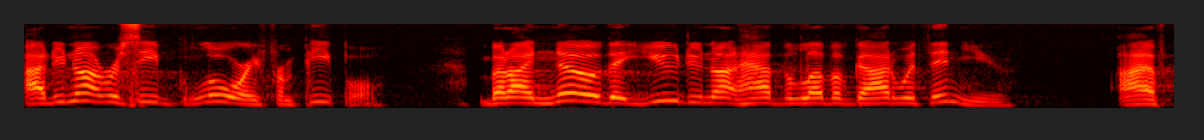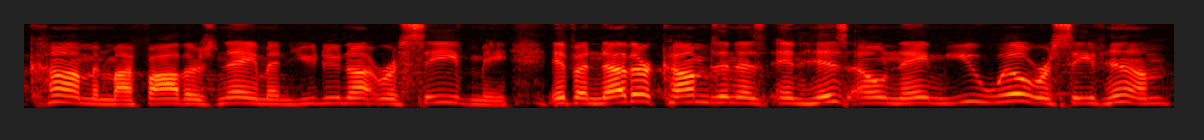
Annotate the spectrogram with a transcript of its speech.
I do not receive glory from people, but I know that you do not have the love of God within you. I have come in my Father's name, and you do not receive me. If another comes in his, in his own name, you will receive him.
